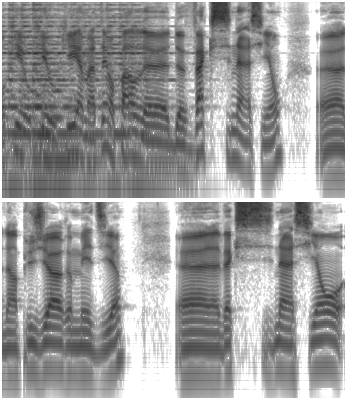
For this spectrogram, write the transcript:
OK, OK, OK. Un matin, on parle de vaccination dans plusieurs médias. vaccination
